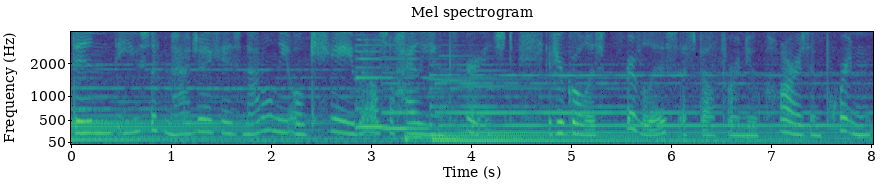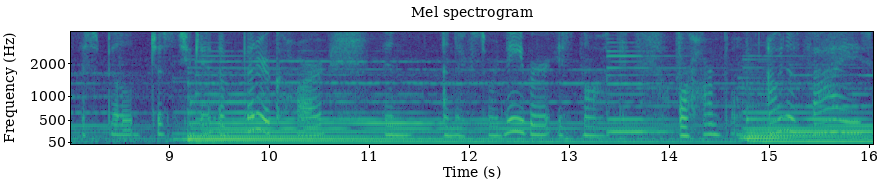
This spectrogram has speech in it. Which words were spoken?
then the use of magic is not only okay but also highly encouraged. If your goal is frivolous, a spell for a new car is important, a spell just to get a better car than a next door neighbor is not or harmful. I would advise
